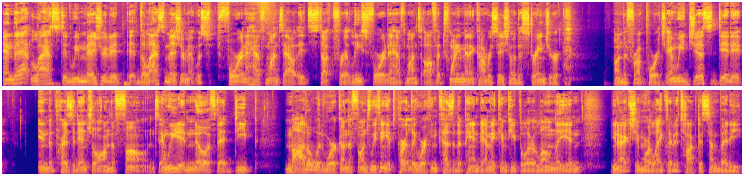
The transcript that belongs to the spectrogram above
And that lasted, we measured it. The last measurement was four and a half months out. It stuck for at least four and a half months off a 20 minute conversation with a stranger on the front porch. And we just did it in the presidential on the phones. And we didn't know if that deep model would work on the phones. We think it's partly working because of the pandemic and people are lonely and, you know, actually more likely to talk to somebody.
